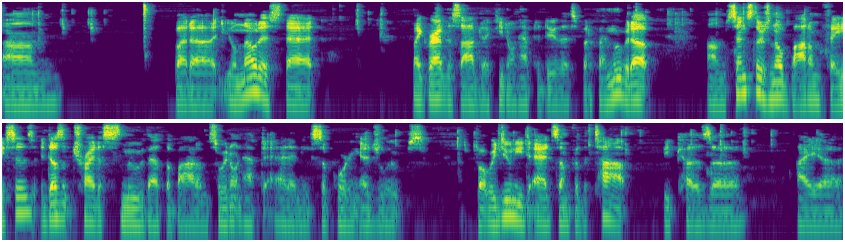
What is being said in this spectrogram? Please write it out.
Um, but uh, you'll notice that if I grab this object, you don't have to do this. But if I move it up, um, since there's no bottom faces, it doesn't try to smooth out the bottom, so we don't have to add any supporting edge loops. But we do need to add some for the top because uh, I uh,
